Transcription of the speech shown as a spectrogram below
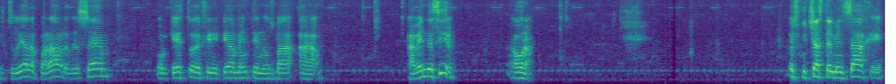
estudiar la palabra de Sem, porque esto definitivamente nos va a, a bendecir. Ahora, escuchaste el mensaje,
